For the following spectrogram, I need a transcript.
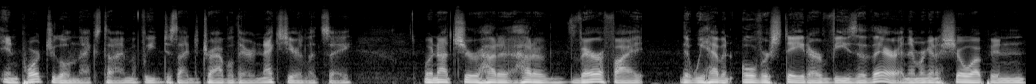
in Portugal next time. If we decide to travel there next year, let's say, we're not sure how to how to verify that we haven't overstayed our visa there, and then we're going to show up in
